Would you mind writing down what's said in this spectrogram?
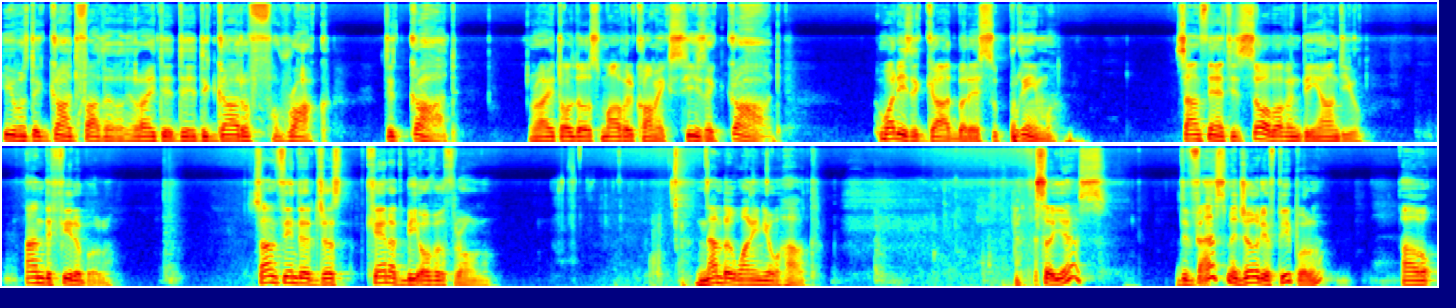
He was the godfather, right? The, the, the god of rock. The god, right? All those Marvel comics. He's a god. What is a god but a supreme? Something that is so above and beyond you. Undefeatable. Something that just cannot be overthrown. Number one in your heart. So, yes, the vast majority of people are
